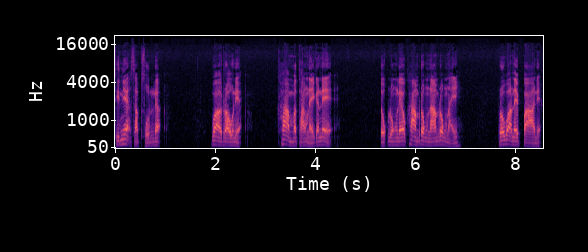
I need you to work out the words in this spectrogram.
ทีเนี้ยสับสนแล้วว่าเราเนี่ยข้ามมาทางไหนกันแน่ ตกลงแล้วข้ามร่องน้ำร่องไหน เพราะว่าในป่าเนี่ย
